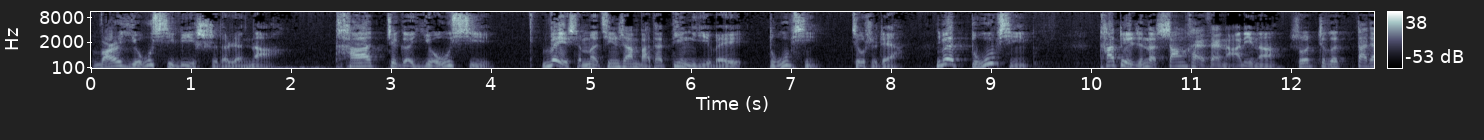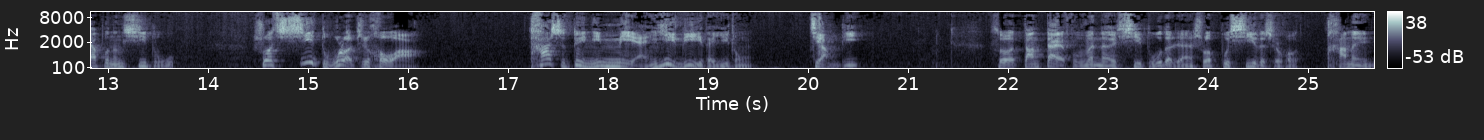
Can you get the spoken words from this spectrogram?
玩游戏历史的人呐，他这个游戏为什么金山把它定义为毒品？就是这样。你别毒品，它对人的伤害在哪里呢？说这个大家不能吸毒，说吸毒了之后啊，它是对你免疫力的一种降低。说当大夫问那个吸毒的人说不吸的时候，他们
